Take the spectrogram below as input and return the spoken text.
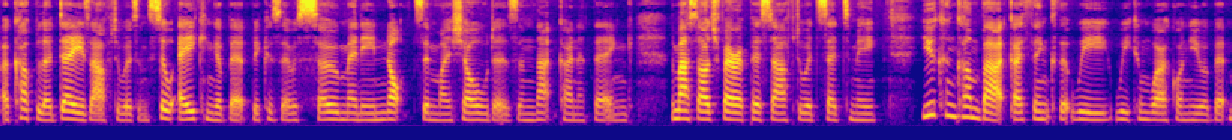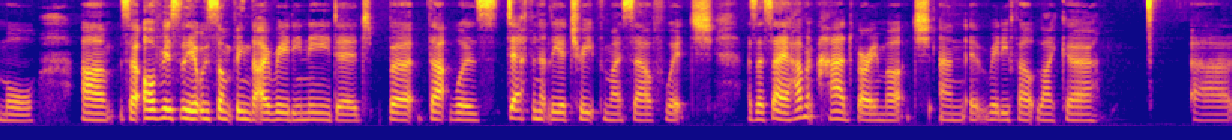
a couple of days afterwards. I'm still aching a bit because there were so many knots in my shoulders and that kind of thing. The massage therapist afterwards said to me, "You can come back. I think that we we can work on you a bit more." Um, so obviously it was something that I really needed, but that was definitely a treat for myself, which, as I say, I haven't had very much, and it really felt like a, uh,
